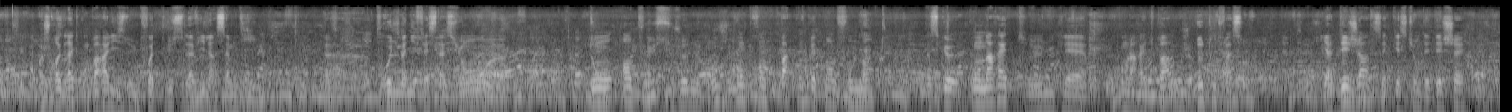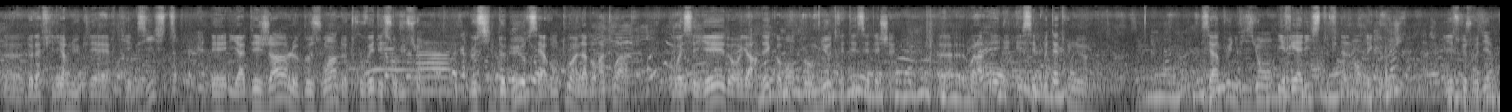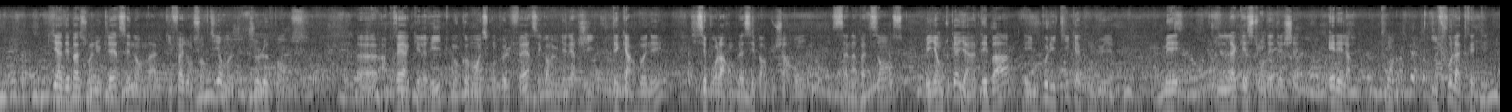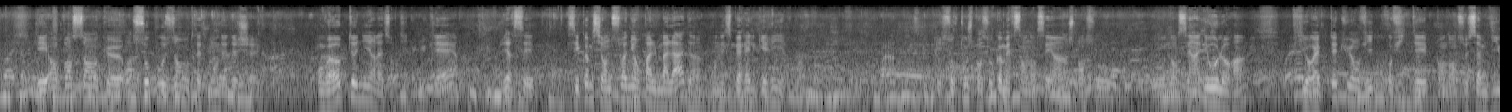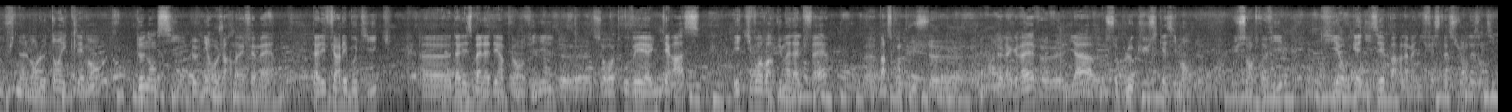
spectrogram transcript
Moi, je regrette qu'on paralyse une fois de plus la ville un samedi euh, pour une manifestation euh, dont, en plus, je ne comprends pas complètement le fondement. Parce que qu'on arrête le nucléaire ou qu'on l'arrête pas, de toute façon, il y a déjà cette question des déchets euh, de la filière nucléaire qui existe et il y a déjà le besoin de trouver des solutions. Le site de Bure, c'est avant tout un laboratoire pour essayer de regarder comment on peut au mieux traiter ces déchets. Euh, voilà. Et, c'est peut-être une. C'est un peu une vision irréaliste finalement de l'écologie. Vous voyez ce que je veux dire? Qu'il y ait un débat sur le nucléaire, c'est normal. Qu'il faille en sortir, moi je le pense. Euh, après, à quel rythme, comment est-ce qu'on peut le faire? C'est quand même une énergie décarbonée. Si c'est pour la remplacer par du charbon, ça n'a pas de sens. Mais en tout cas, il y a un débat et une politique à conduire. Mais la question des déchets, elle est là. Point. Il faut la traiter. Et en pensant qu'en s'opposant au traitement des déchets, on va obtenir la sortie du nucléaire, c'est comme si en ne soignant pas le malade, on espérait le guérir. Et surtout, je pense aux commerçants nancéens, je pense aux, nancéens et aux lorrains qui auraient peut-être eu envie de profiter pendant ce samedi où finalement le temps est clément de Nancy, de venir au jardin éphémère, d'aller faire les boutiques, euh, d'aller se balader un peu en ville, de se retrouver à une terrasse, et qui vont avoir du mal à le faire, euh, parce qu'en plus euh, de la grève, il y a ce blocus quasiment du centre-ville qui est organisé par la manifestation des anti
